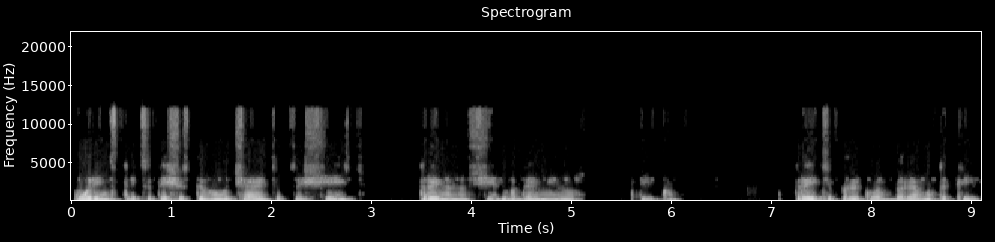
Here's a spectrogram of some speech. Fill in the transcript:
Корінь з 36 вилучається, це 6. 3 мінус 6 буде мінус 3. Третій приклад беремо такий.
